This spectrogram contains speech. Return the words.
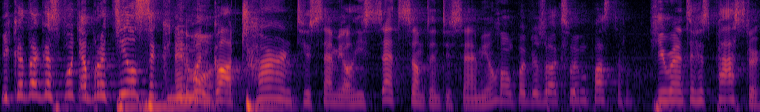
И когда Господь обратился к And when нему, God turned to Samuel, he said something to Samuel. он побежал к своему пастору. He ran to his pastor.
